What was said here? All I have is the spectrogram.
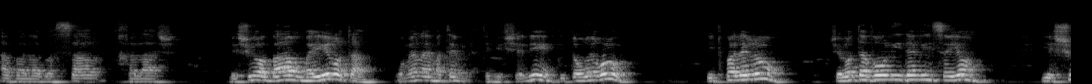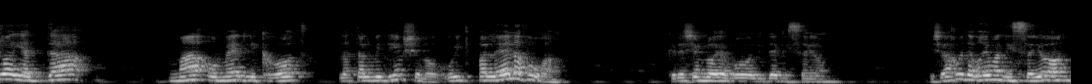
אבל הבשר חלש. ישוע בא ומעיר אותם, הוא אומר להם, אתם, אתם ישנים, תתעוררו, תתפללו, שלא תבואו לידי ניסיון. ישוע ידע מה עומד לקרות לתלמידים שלו, הוא התפלל עבורם, כדי שהם לא יבואו לידי ניסיון. כשאנחנו מדברים על ניסיון,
